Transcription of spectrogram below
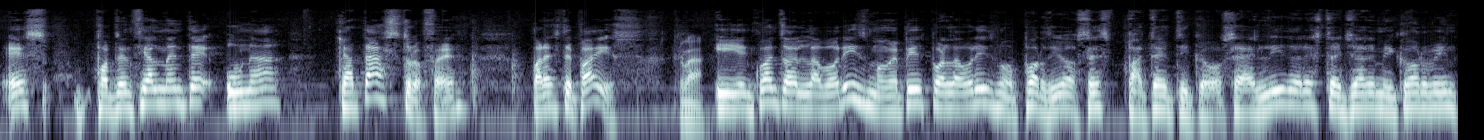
es potencialmente una catástrofe para este país. Clar. Y en cuanto al laborismo, me pides por el laborismo, por Dios, es patético. O sea, el líder este Jeremy Corbyn,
